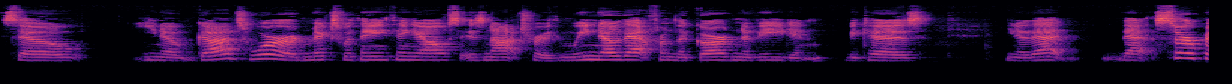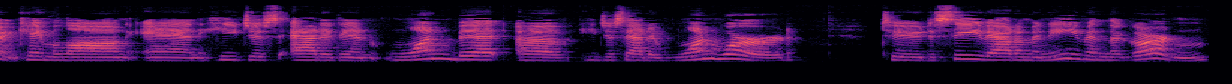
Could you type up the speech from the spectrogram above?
So, you know, God's word mixed with anything else is not truth. And we know that from the Garden of Eden because, you know, that that serpent came along and he just added in one bit of he just added one word to deceive Adam and Eve in the garden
